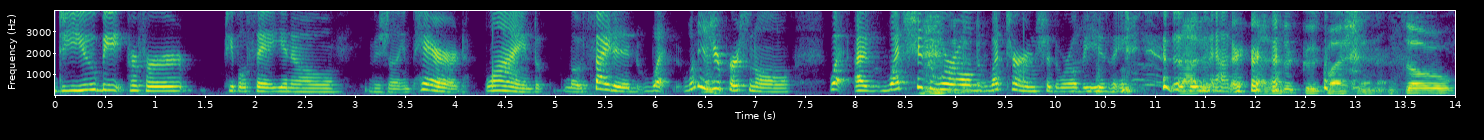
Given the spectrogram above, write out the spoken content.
do you be prefer people say, you know, visually impaired, blind, low sighted? What what is your personal what uh, what should the world what terms should the world be using? it doesn't That is- matter. that is a good question. So,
